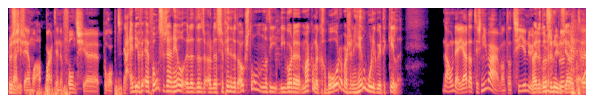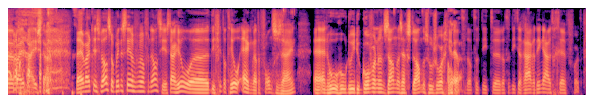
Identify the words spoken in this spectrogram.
Als je het helemaal apart in een fondsje eh, propt. Ja, en die en fondsen zijn heel. Dat, dat, dat- ze vinden het ook stom, omdat die, die worden makkelijk geboren, maar zijn heel moeilijk weer te killen. Nou, nee, ja, dat is niet waar, want dat zie je nu. Nee, Die dat doen ze nu, dus eh, waar je bij staat. Nee, maar het is wel zo. Het ministerie van Financiën is daar heel, eh, die vindt dat heel eng dat er fondsen zijn. Eh, en hoe, hoe doe je de governance dan? Dan zeggen ze dan. Dus hoe zorg je Ja. dat, dat, het niet, eh, dat het niet de rare dingen uitgegeven wordt?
